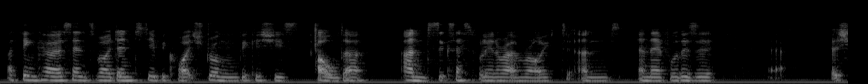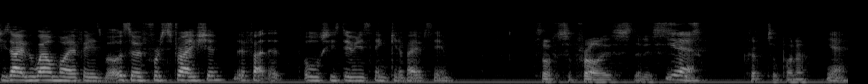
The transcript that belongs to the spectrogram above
I think her sense of identity would be quite strong because she's older and successful in her own right, and and therefore there's a she's overwhelmed by her feelings, but also a frustration, the fact that all she's doing is thinking about him. it's like a surprise that it's, Yeah. it's crept up on her. Yeah.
